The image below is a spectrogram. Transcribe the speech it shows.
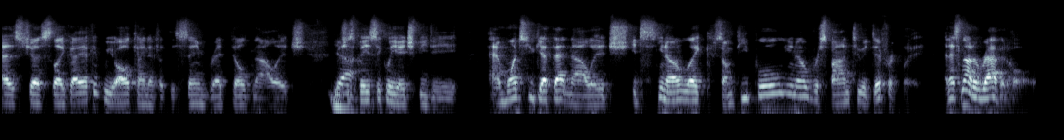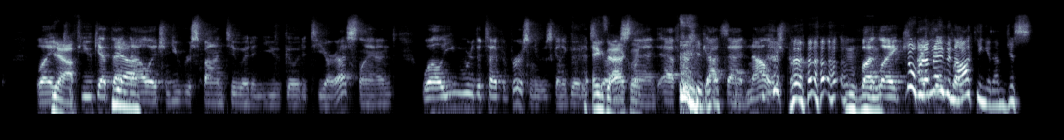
as just like I, I think we all kind of have the same red pilled knowledge, which is basically HBD. and once you get that knowledge it's you know like some people you know respond to it differently. And it's not a rabbit hole like Yeah. if you get that Yeah. knowledge and you respond to it and you go to trs land well you were the type of person who was going to go to trs Exactly. land after you got that knowledge but like no, but I I'm not even like, knocking it. I'm just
